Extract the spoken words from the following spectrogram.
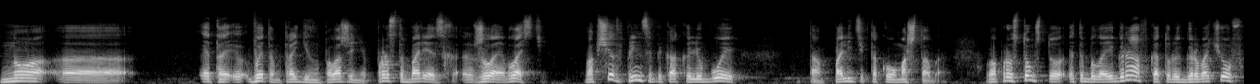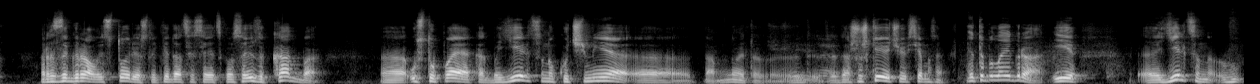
но э, это, в этом трагизм положения, просто борясь, желая власти. Вообще, в принципе, как и любой там, политик такого масштаба. Вопрос в том, что это была игра, в которой Горбачев разыграл историю с ликвидацией Советского Союза как бы уступая как бы Ельцину, Кучме, э, там, ну, это, э, да, Шушкевичу и всем остальным. Это была игра. И Ельцин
